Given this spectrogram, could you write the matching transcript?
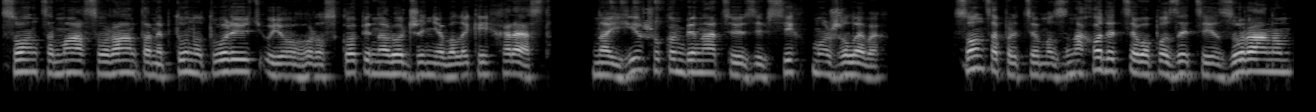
Сонце, Марс, Уран та Нептун утворюють у його гороскопі народження Великий Хрест, найгіршу комбінацію зі всіх можливих. Сонце при цьому знаходиться в опозиції з Ураном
